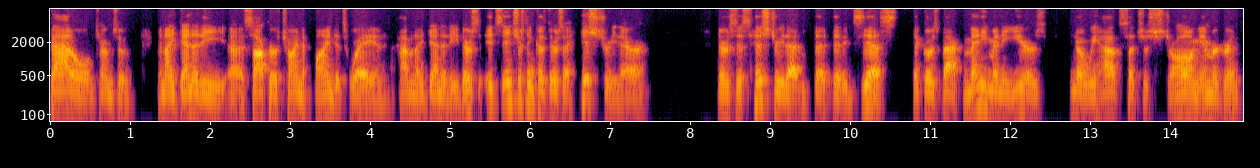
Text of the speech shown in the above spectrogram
battle in terms of an identity uh, soccer trying to find its way and have an identity there's it's interesting because there's a history there there's this history that that that exists that goes back many many years you know we have such a strong immigrant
